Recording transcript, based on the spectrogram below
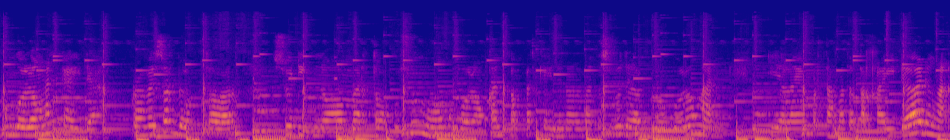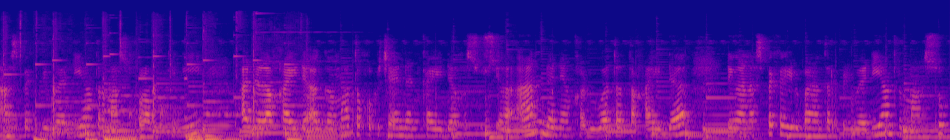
Penggolongan kaidah Profesor Dr. Sudigno Martokusumo menggolongkan keempat kaidah norma tersebut dalam dua golongan. Ialah yang pertama tata kaidah dengan aspek pribadi yang termasuk kelompok ini adalah kaidah agama atau kepercayaan dan kaidah kesusilaan dan yang kedua tata kaidah dengan aspek kehidupan antar pribadi yang termasuk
